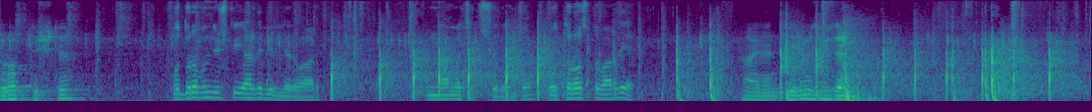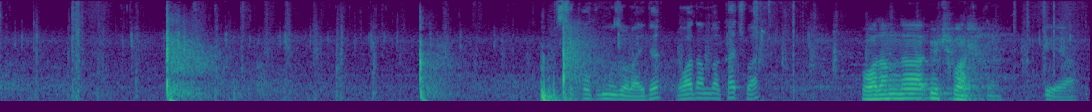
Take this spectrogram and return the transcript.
Drop düştü. O drop'un düştüğü yerde birileri vardı. Bunlarla çatışıyordu önce. O Trosto vardı ya. Aynen. Yerimiz güzel. Skopumuz olaydı. O adamda kaç var? Bu adamda 3 var. Diyor ya.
